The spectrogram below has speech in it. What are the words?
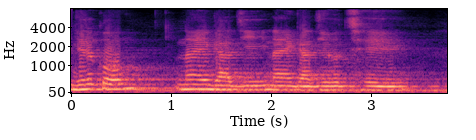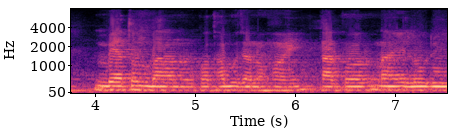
যেরকম নায় গাজি নায় গাজি হচ্ছে বেতন বাড়ানোর কথা বোঝানো হয়, তারপর নায় লরি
